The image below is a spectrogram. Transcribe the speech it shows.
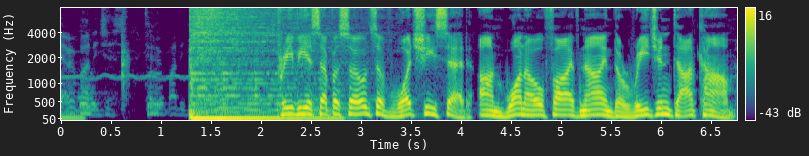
Everybody just, everybody just. Previous episodes of What She Said on 1059theregion.com.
